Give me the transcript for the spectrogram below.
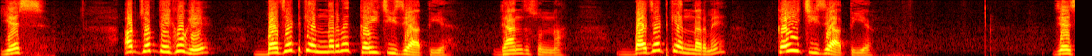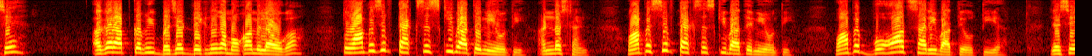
yes अब जब देखोगे बजट के अंदर में कई चीज़ें आती है। ध्यान से सुनना। बजट के अंदर में कई चीज़ें आती है। जैसे, अगर आप कभी बजट देखने का मौका मिला होगा तो वहाँ पे सिर्फ़ टैक्सेस की बातें नहीं होती। अंडरस्टैंड वहाँ पे सिर्फ़ टैक्सेस की बातें नहीं होती, वहाँ पे बहुत सारी बातें होती है। जैसे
